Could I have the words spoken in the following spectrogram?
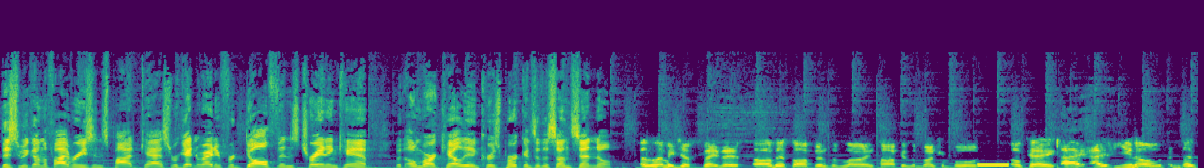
This week on the Five Reasons podcast, we're getting ready for Dolphins training camp with Omar Kelly and Chris Perkins of the Sun Sentinel. Uh, Let me just say this: all this offensive line talk is a bunch of bull. Okay, I, I you know, the,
